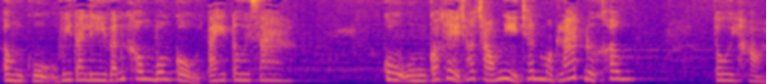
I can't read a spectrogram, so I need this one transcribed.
Ông cụ Vitali vẫn không buông cổ tay tôi ra. Cụ có thể cho cháu nghỉ chân một lát được không? Tôi hỏi.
